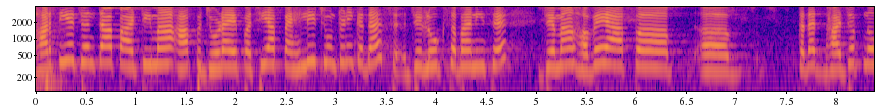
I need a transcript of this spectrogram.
ભારતીય જનતા પાર્ટીમાં આપ જોડાયા પછી આ પહેલી ચૂંટણી કદાચ જે લોકસભાની છે, જેમાં હવે આપ કદાચ ભાજપનો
